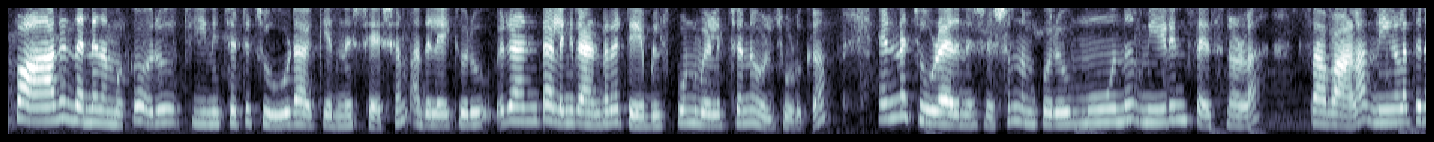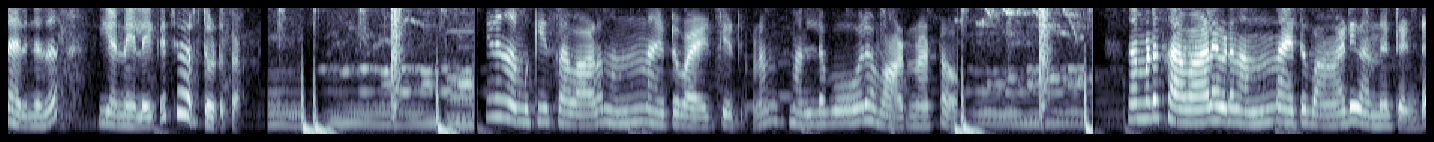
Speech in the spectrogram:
അപ്പോൾ ആദ്യം തന്നെ നമുക്ക് ഒരു ചീനിച്ചട്ടി ചൂടാക്കിയതിന് ശേഷം അതിലേക്കൊരു രണ്ട് അല്ലെങ്കിൽ രണ്ടര ടേബിൾ സ്പൂൺ വെളിച്ചെണ്ണ ഒഴിച്ചു കൊടുക്കുക. എണ്ണ ചൂടായതിന് ശേഷം നമുക്കൊരു മൂന്ന് മീഡിയം സൈസിനുള്ള സവാള നീളത്തിനരിഞ്ഞത് ഈ എണ്ണയിലേക്ക് ചേർത്ത് കൊടുക്കാം ഇനി നമുക്ക് ഈ സവാള നന്നായിട്ട് വഴറ്റിയെടുക്കണം. നല്ലപോലെ വാടണം കേട്ടോ. നമ്മുടെ സവാള ഇവിടെ നന്നായിട്ട് വാടി വന്നിട്ടുണ്ട്.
